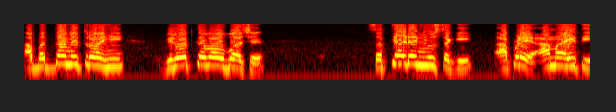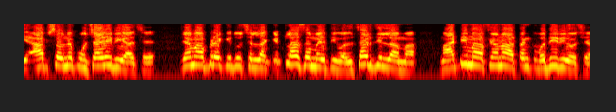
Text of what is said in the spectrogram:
આ બધા મિત્રો અહીં વિરોધ કરવા ઊભા છે. સત્યાડે ન્યૂઝ થકી આપણે આ માહિતી આપ સૌને પહોંચાડી રહ્યા છે. જેમ આપણે કીધું છેલ્લા કેટલા સમયથી વલસાડ જિલ્લામાં માટી માફિયાનો આતંક વધી રહ્યો છે.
